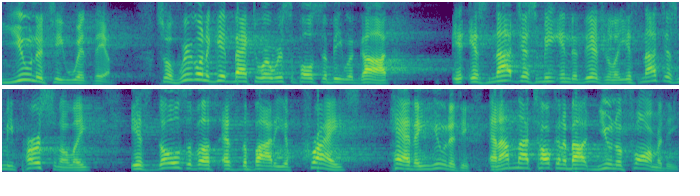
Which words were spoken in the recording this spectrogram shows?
unity with them. So if we're going to get back to where we're supposed to be with God, it's not just me individually, it's not just me personally, it's those of us as the body of Christ having unity. And I'm not talking about uniformity.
